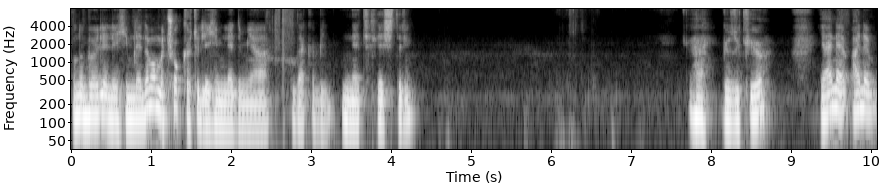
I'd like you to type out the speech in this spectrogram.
Bunu böyle lehimledim ama çok kötü lehimledim ya. Bir dakika bir netleştireyim. Heh, gözüküyor. Yani hani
